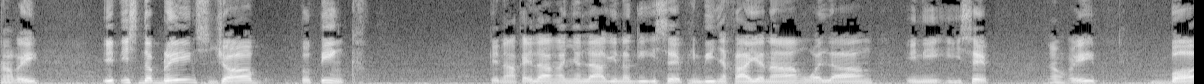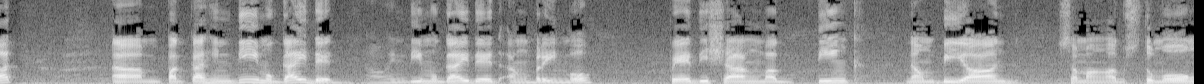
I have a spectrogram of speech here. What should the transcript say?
Okay? It is the brain's job to think. Kinakailangan niya lagi nag-iisip. Hindi niya kaya nang walang iniisip. Okay? But, um, pagka hindi mo guided, no, hindi mo guided ang brain mo, pwede siyang mag-think ng beyond sa mga gusto mong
